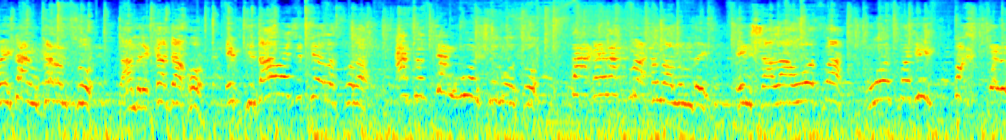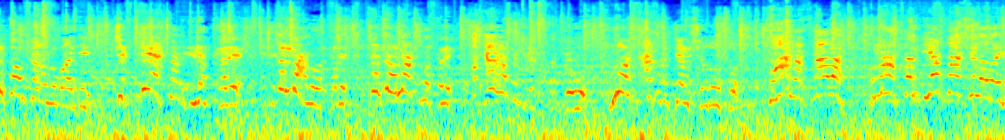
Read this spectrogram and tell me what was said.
میدان ګرم شو د امریکا دا خو ابتدا وه چې تیره شوله اصل جنګ اوس شروع شو ستا غیرت ماته معلوم دی انشاالله اوس به اوس به دي په خپلو پوځیانو باندې چې ډېر تربیت کوې ته مال ورکوې ته دولت ورکوې په هغه به ډېر څه کوو اوس اصل جنګ شروع شو څوارلس کاله خو ما تربیت حاصلوئ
